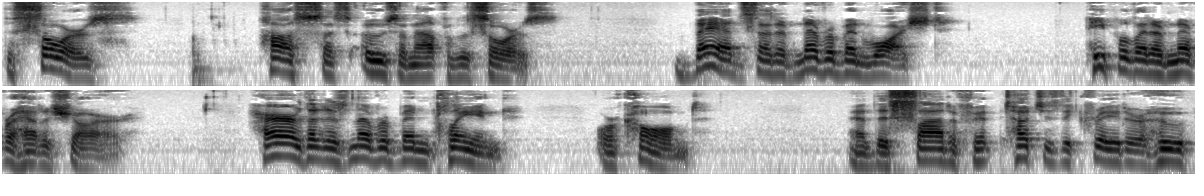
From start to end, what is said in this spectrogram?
the sores, pus that's oozing out from the sores, beds that have never been washed, people that have never had a shower, hair that has never been cleaned or combed. And this side of it touches the Creator who,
